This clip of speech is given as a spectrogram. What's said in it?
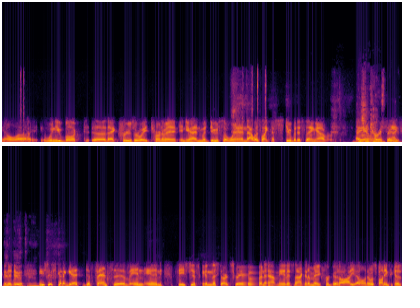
you know, uh, when you booked uh, that cruiserweight tournament and you had Medusa win, that was like the stupidest thing ever. I mean, the first thing he's going to do, he's just going to get defensive and and he's just going to start screaming at me, and it's not going to make for good audio. And it was funny because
